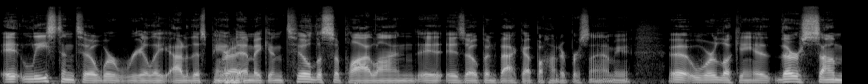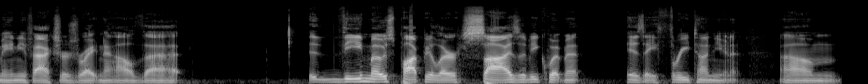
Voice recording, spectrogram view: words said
at least until we're really out of this pandemic, until the supply line is, is opened back up 100%. I mean, uh, we're looking at, there are some manufacturers right now that the most popular size of equipment is a three ton unit. Um,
